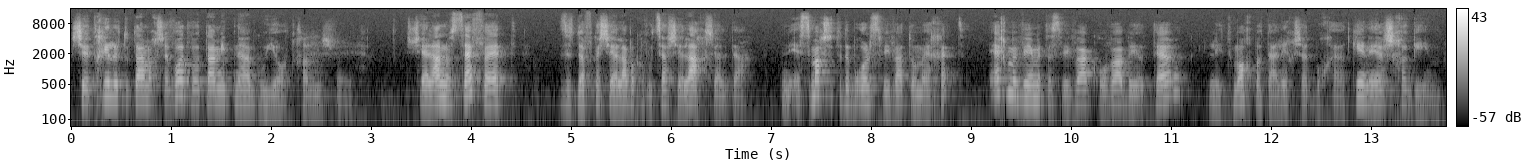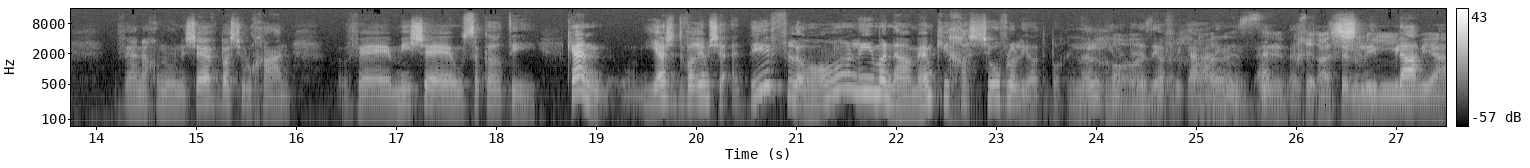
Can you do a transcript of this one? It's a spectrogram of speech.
שהתחיל את אותן מחשבות ואותן התנהגויות. חד משמעית. שאלה נוספת, זו דווקא שאלה בקבוצה שלך שעלתה. אני אשמח שתדברו על סביבה תומכת. איך מביאים את הסביבה הקרובה ביותר לתמוך בתהליך שאת בוחרת? כי הנה יש חגים, ואנחנו נשב בשולחן, ומי שהוא סכרתי, כן, יש דברים שעדיף לו להימנע מהם, כי חשוב לו להיות בריא. הנה, תראה איזה יופי ככה. נכון, אני- איזה אה, בחירה של שליטה. מילים, יא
